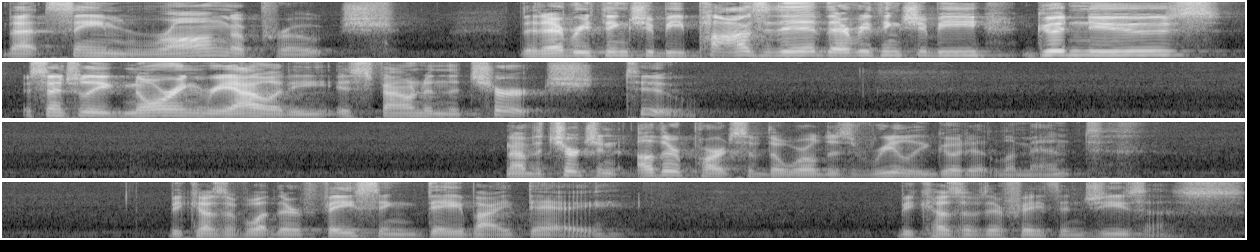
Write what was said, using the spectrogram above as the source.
that same wrong approach, that everything should be positive, that everything should be good news, essentially ignoring reality, is found in the church too. Now, the church in other parts of the world is really good at lament because of what they're facing day by day because of their faith in Jesus.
